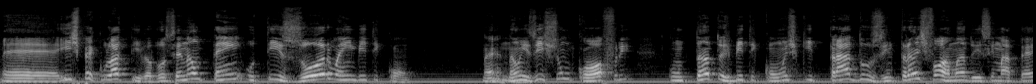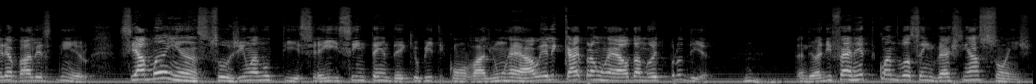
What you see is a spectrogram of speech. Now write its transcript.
é, especulativa. Você não tem o tesouro em Bitcoin. Né? Não existe um cofre com tantos bitcoins que traduzindo, transformando isso em matéria, vale esse dinheiro. Se amanhã surgir uma notícia e se entender que o bitcoin vale um real, ele cai para um real da noite para o dia. Uhum. Entendeu? É diferente quando você investe em ações.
